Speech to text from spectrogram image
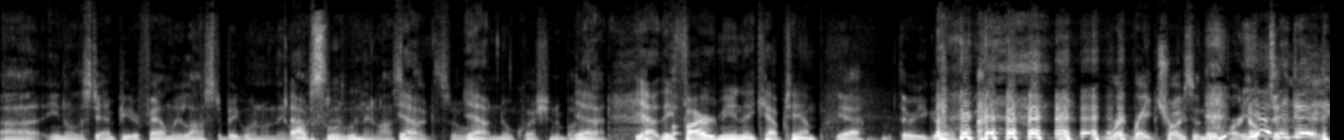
uh, you know, the Stampeder family lost a big one when they lost Absolutely. when they lost Yeah. Doug. So, Yeah. uh, no question about that. yeah. They fired me and they kept him. Yeah, there you go. right, right choice on their part. No, Yeah, they did.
